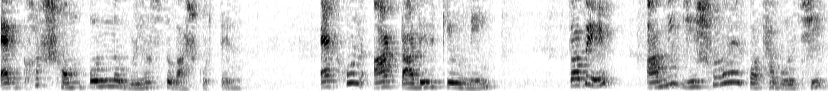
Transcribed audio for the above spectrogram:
একঘর সম্পন্ন গৃহস্থ বাস করতেন। এখন আর তাদের কেউ নেই। তবে আমি যে সময়ের কথা বলছি,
